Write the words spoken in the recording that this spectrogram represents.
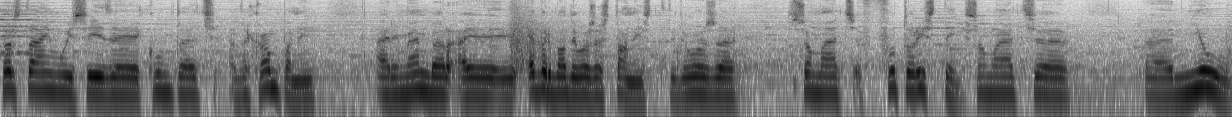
First time we see the Countach at the company, I remember I, everybody was astonished. It was uh, so much futuristic, so much uh, uh, new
